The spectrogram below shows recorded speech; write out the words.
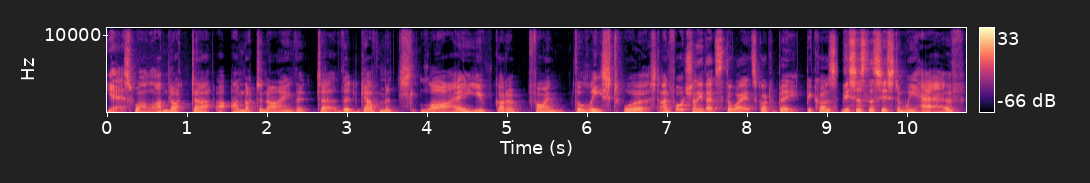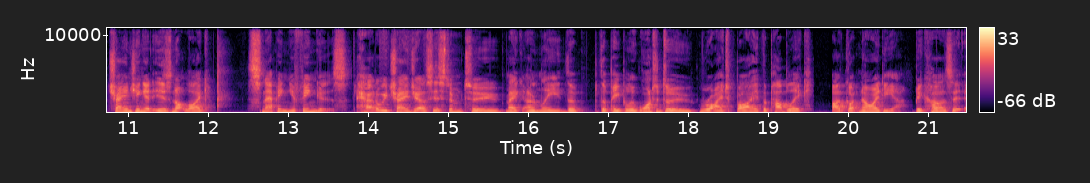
Yes, well, I'm not. Uh, I'm not denying that uh, that governments lie. You've got to find the least worst. Unfortunately, that's the way it's got to be because this is the system we have. Changing it is not like snapping your fingers. How do we change our system to make only the the people who want to do right by the public I've got no idea because it,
